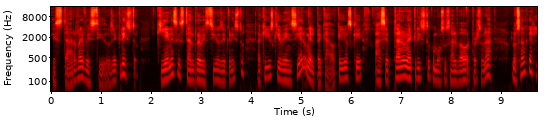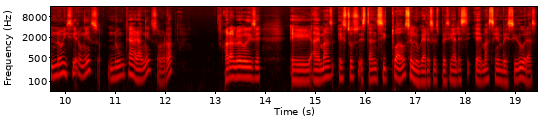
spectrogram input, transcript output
estar revestidos de Cristo. ¿Quiénes están revestidos de Cristo? Aquellos que vencieron el pecado, aquellos que aceptaron a Cristo como su Salvador personal. Los ángeles no hicieron eso, nunca harán eso, ¿verdad? Ahora luego dice, eh, además estos están situados en lugares especiales y además tienen vestiduras.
